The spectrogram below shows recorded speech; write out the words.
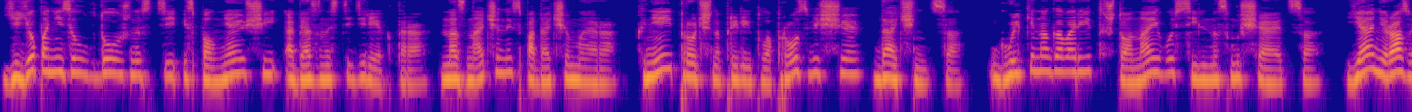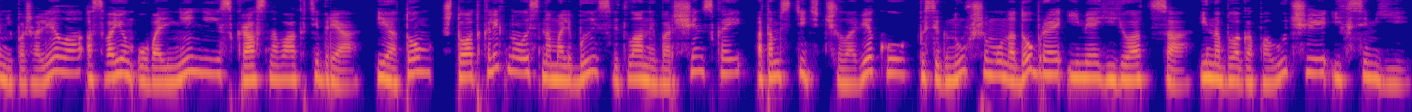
Ее понизил в должности исполняющий обязанности директора, назначенный с подачи мэра. К ней прочно прилипло прозвище «дачница». Гулькина говорит, что она его сильно смущается. Я ни разу не пожалела о своем увольнении с Красного Октября и о том, что откликнулась на мольбы Светланы Борщинской отомстить человеку, посягнувшему на доброе имя ее отца и на благополучие их семьи.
